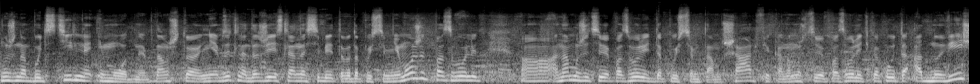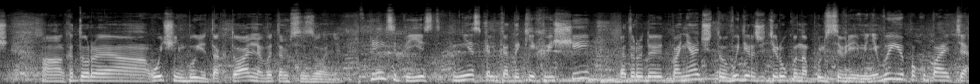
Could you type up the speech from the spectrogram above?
нужно быть стильной и модной, потому что не обязательно, даже если она себе этого, допустим, не может позволить, а, она может себе позволить, допустим, там шарфик, она может себе позволить какую-то одну вещь, а, которая очень будет актуальна в этом сезоне. В принципе, есть несколько таких вещей, которые дают понять, что вы держите руку на пульсе времени. Вы ее покупаете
